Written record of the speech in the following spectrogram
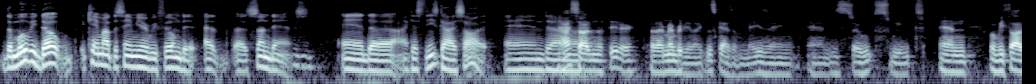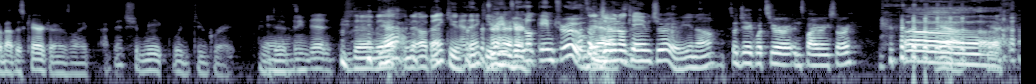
the movie Dope came out the same year we filmed it at uh, Sundance, and uh, I guess these guys saw it. And uh, I saw it in the theater, but I remember being like, "This guy's amazing, and he's so sweet." And when we thought about this character, I was like, "I bet Shameik would do great," and he and did. he did. they- they- Yeah. they- oh, thank you, And thank the you. dream journal came true. The Yeah. journal came true, you know. So, Jake, what's your inspiring story? Uh, yeah,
